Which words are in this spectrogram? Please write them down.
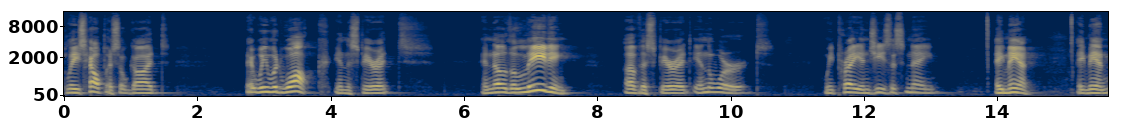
Please help us, O God, that we would walk in the Spirit and know the leading of the Spirit in the Word. We pray in Jesus' name. Amen. Amen. We're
